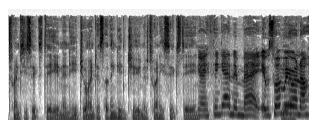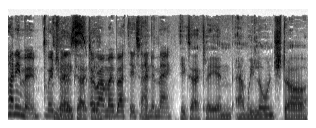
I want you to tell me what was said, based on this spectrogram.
2016, and he joined us, I think, in June of 2016. yeah, I think end of May. It was when we were on our honeymoon, which Yeah, was exactly. around my birthday, so end of May. Exactly, and and we launched our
